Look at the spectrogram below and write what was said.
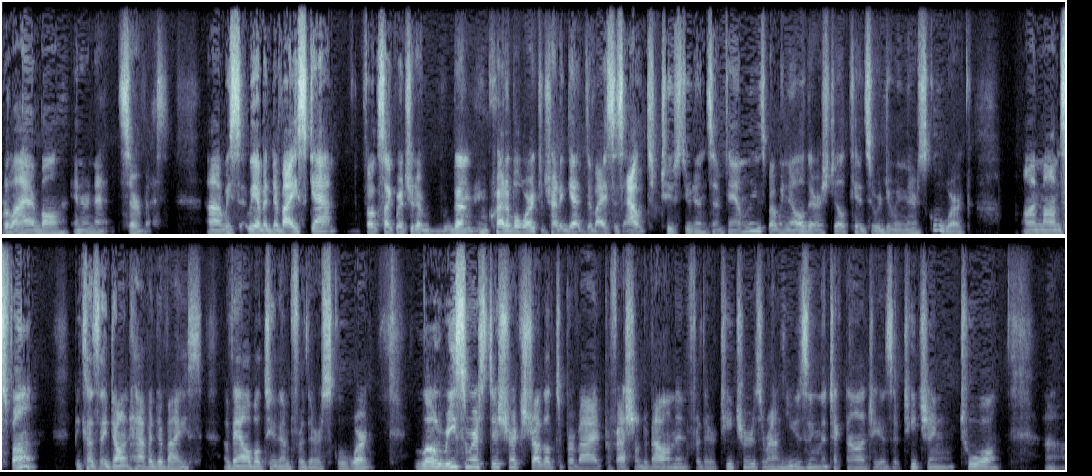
reliable internet service. Uh, we, we have a device gap folks like Richard have done incredible work to try to get devices out to students and families, but we know there are still kids who are doing their schoolwork on mom's phone because they don't have a device available to them for their schoolwork. Low resource districts struggle to provide professional development for their teachers around using the technology as a teaching tool. Uh,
